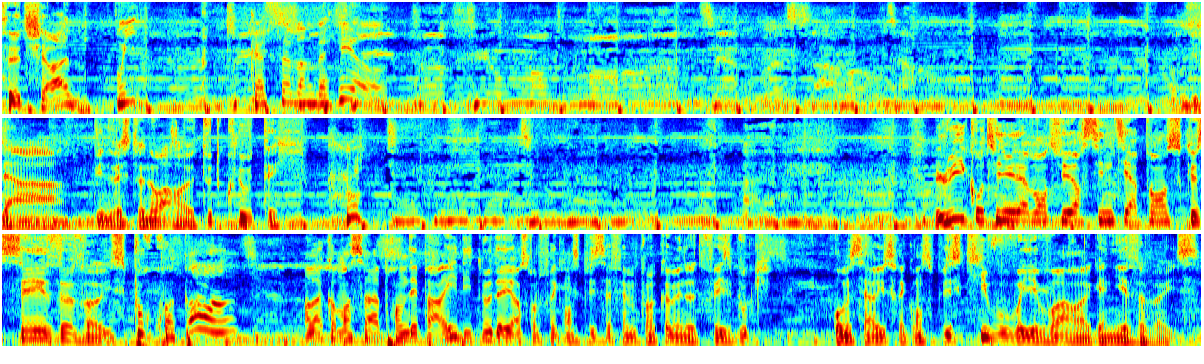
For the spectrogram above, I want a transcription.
C'est Ed Sheeran Oui. Castle on the Hill. Il a une veste noire euh, toute cloutée. Lui continue l'aventure. Cynthia pense que c'est The Voice. Pourquoi pas hein? On va commencer à prendre des paris. Dites-nous d'ailleurs sur le fréquenceplusfm.com et notre Facebook, Room Serious Fréquence Plus, qui vous voyez voir euh, gagner The Voice?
